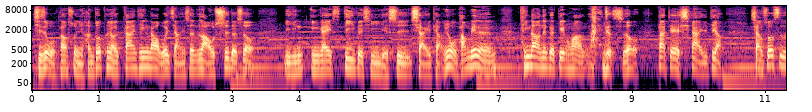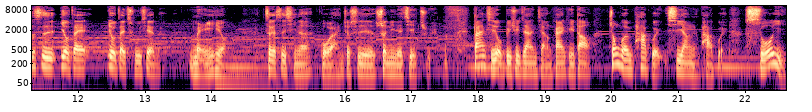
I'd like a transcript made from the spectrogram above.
其实我告诉你，很多朋友刚刚听到我讲一声老师的时候。”已经应该是第一个心也是吓一跳，因为我旁边的人听到那个电话来的时候，大家也吓一跳，想说是不是又在又在出现了？没有。这个事情呢，果然就是顺利的解决。当然，其实我必须这样讲，刚才提到中国人怕鬼，西洋人怕鬼，所以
